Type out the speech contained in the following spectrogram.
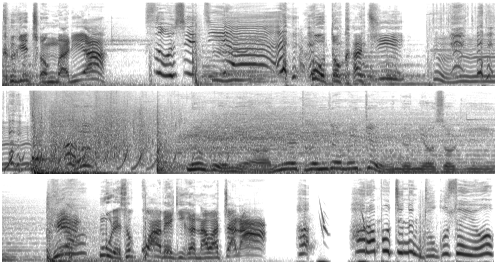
그게 정말이야? 소시지야. 어떡하지? 누구냐 내 단잠을 깨우는 녀석이 으악! 물에서 꽈배기가 나왔잖아. 할아버지는 누구세요?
